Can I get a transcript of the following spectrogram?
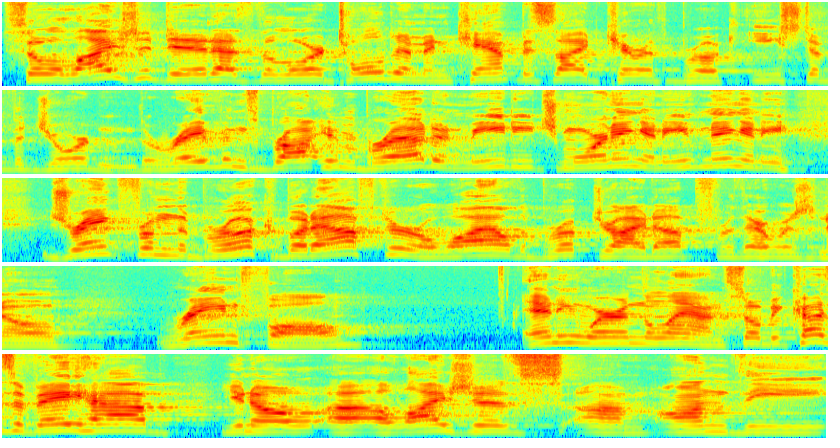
So Elijah did as the Lord told him and camped beside Kerith Brook, east of the Jordan. The ravens brought him bread and meat each morning and evening, and he drank from the brook. But after a while, the brook dried up, for there was no rainfall anywhere in the land. So, because of Ahab, you know, uh, Elijah's um, on the,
